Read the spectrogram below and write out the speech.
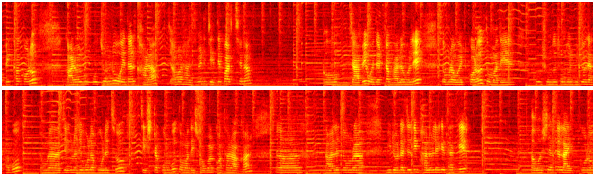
অপেক্ষা করো। কারণ প্রচণ্ড ওয়েদার খারাপ, আমার হাজব্যান্ড যেতে পারছে না। ও যাবে ওয়েদারটা ভালো হলে, তোমরা ওয়েট করো, তোমাদের খুব সুন্দর সুন্দর ভিডিও দেখাবো। তোমরা যেগুলো যেগুলো বলেছ, চেষ্টা করব তোমাদের সবার কথা রাখার। তাহলে তোমরা ভিডিওটা যদি ভালো লেগে থাকে, অবশ্যই একটা লাইক করো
